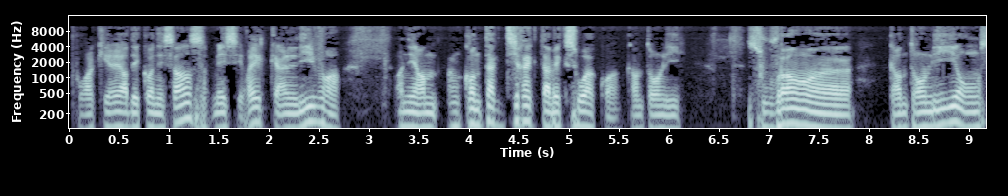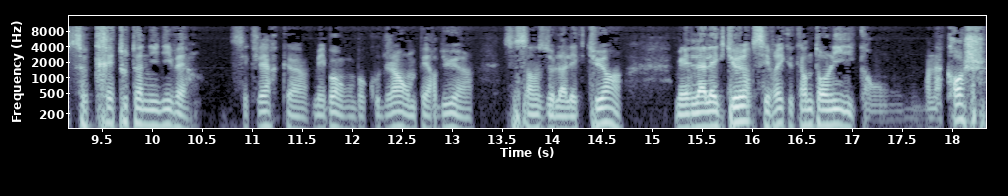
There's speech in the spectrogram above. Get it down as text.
pour acquérir des connaissances, mais c'est vrai qu'un livre, on est en, contact direct avec soi, quoi, quand on lit. Souvent, euh, quand on lit, on se crée tout un univers. C'est clair que, mais bon, beaucoup de gens ont perdu euh, ce sens de la lecture. Mais la lecture, c'est vrai que quand on lit, quand on accroche,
